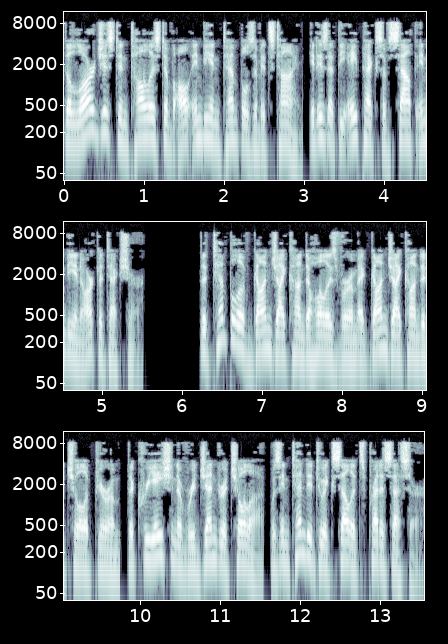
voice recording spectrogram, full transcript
The largest and tallest of all Indian temples of its time, it is at the apex of South Indian architecture. The temple of Gangaikondacholisvaram at Gangaikondacholapuram, the creation of Rajendra Chola, was intended to excel its predecessor.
